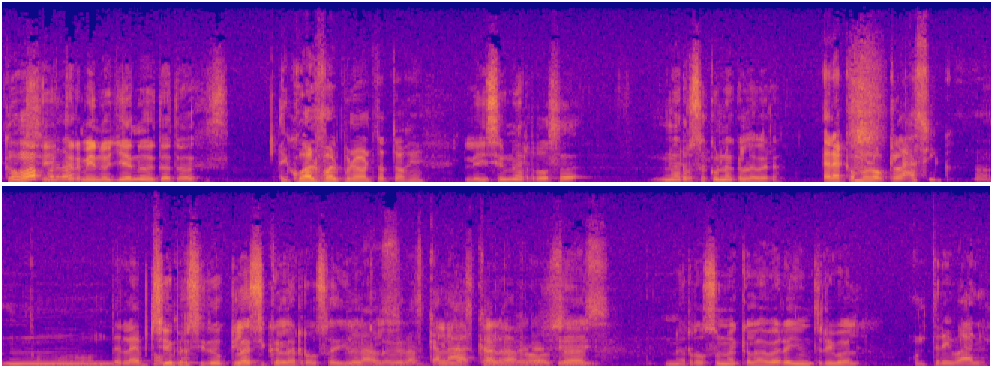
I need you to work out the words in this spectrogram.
¿Cómo? Sí, perdón? terminó lleno de tatuajes. ¿Y cuál fue el primer tatuaje? Le hice una rosa, una rosa con una calavera. Era como lo clásico, ¿no? Como de la época. Siempre ha sido clásica la rosa y la las, calavera. las calacas, las calaveras, rosas, una rosa, una calavera y un tribal. un tribal.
